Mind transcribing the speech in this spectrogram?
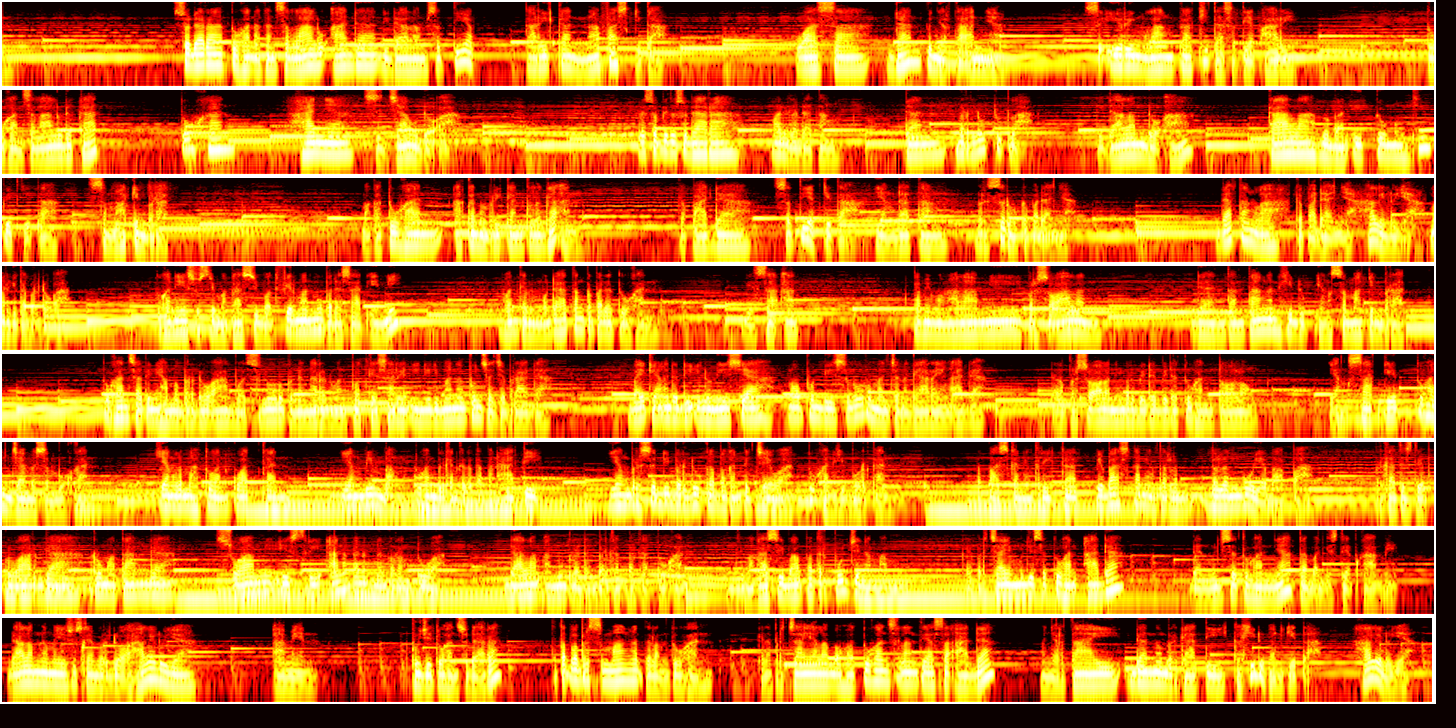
Saudara, Tuhan akan selalu ada di dalam setiap tarikan nafas kita. Kuasa dan penyertaannya seiring langkah kita setiap hari. Tuhan selalu dekat, Tuhan hanya sejauh doa. Oleh sebab itu saudara, marilah datang dan berlututlah di dalam doa kala beban itu menghimpit kita semakin berat, maka Tuhan akan memberikan kelegaan kepada setiap kita yang datang berseru kepadanya. Datanglah kepadanya. Haleluya. Mari kita berdoa. Tuhan Yesus terima kasih buat firman-Mu pada saat ini. Tuhan kami mau datang kepada Tuhan di saat kami mengalami persoalan dan tantangan hidup yang semakin berat. Tuhan saat ini hamba berdoa buat seluruh pendengar dengan podcast harian ini di mana pun saja berada. Baik yang ada di Indonesia maupun di seluruh mancanegara yang ada. Dalam persoalan yang berbeda-beda Tuhan tolong. Yang sakit Tuhan jamah sembuhkan. Yang lemah Tuhan kuatkan. Yang bimbang Tuhan berikan ketetapan hati. Yang bersedih berduka bahkan kecewa Tuhan hiburkan. Lepaskan yang terikat, bebaskan yang terbelenggu ya Bapak. Berkati setiap keluarga, rumah tangga, suami, istri, anak-anak, dan orang tua dalam anugerah dan berkat-berkat Tuhan. Terima kasih Bapa terpuji namamu. Kami percaya mujizat Tuhan ada dan mujizat Tuhan nyata bagi setiap kami. Dalam nama Yesus kami berdoa. Haleluya. Amin. Puji Tuhan saudara, tetaplah bersemangat dalam Tuhan. Karena percayalah bahwa Tuhan senantiasa ada, menyertai, dan memberkati kehidupan kita. Haleluya.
